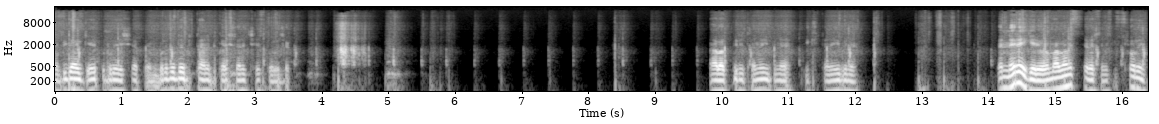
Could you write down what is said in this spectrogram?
Ya bir daha gelip de buraya şey yapalım. Burada da bir tane birkaç tane chest olacak. Ha bak bir tane ibne. iki tane ibne. Ben nereye geliyorum Allah'ını seversiniz bir sorayım.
